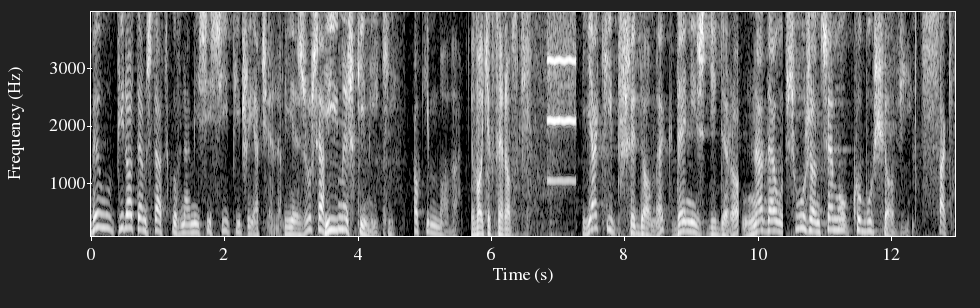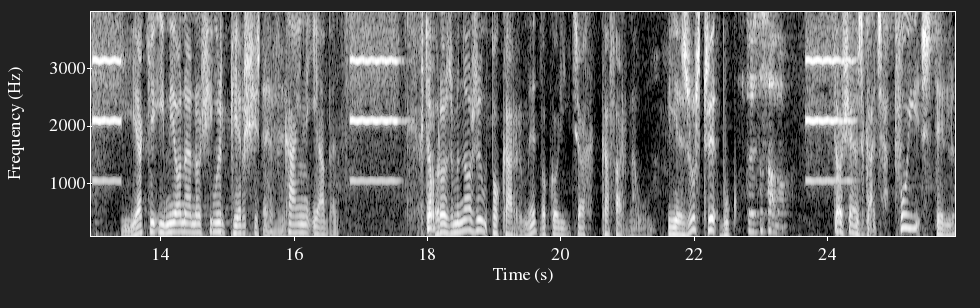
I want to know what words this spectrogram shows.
Był pilotem statków na Mississippi, przyjacielem Jezusa i myszki Miki. O kim mowa? Wojciech Cejrowski. Jaki przydomek Denis Diderot nadał służącemu Kubusiowi? Ssaki. Jakie imiona nosiły piersi Ewy? Kain i Abel. Kto rozmnożył pokarmy w okolicach Kafarnaum? Jezus czy Bóg? To jest to samo. To się zgadza. Twój styl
